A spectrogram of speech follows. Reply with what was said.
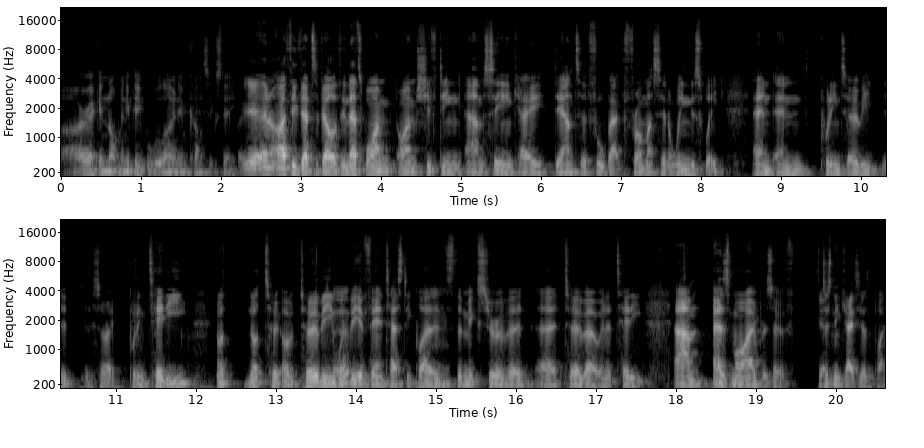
I reckon not many people will own him come 16. Yeah, and I think that's a valid thing. That's why I'm I'm shifting um, C and K down to fullback from my centre wing this week, and and putting Turby, uh, sorry, putting Teddy, not not Tur- oh, Turby would be a fantastic player. It's the mixture of a, a Turbo and a Teddy um, as my reserve. Just in case he doesn't play.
